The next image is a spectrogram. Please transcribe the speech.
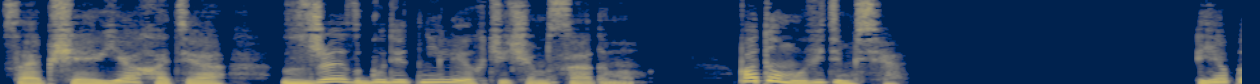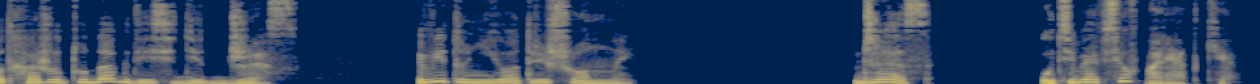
сообщаю я, хотя с Джесс будет не легче, чем с Адамом. Потом увидимся. Я подхожу туда, где сидит Джесс. Вид у нее отрешенный. «Джесс, у тебя все в порядке?»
